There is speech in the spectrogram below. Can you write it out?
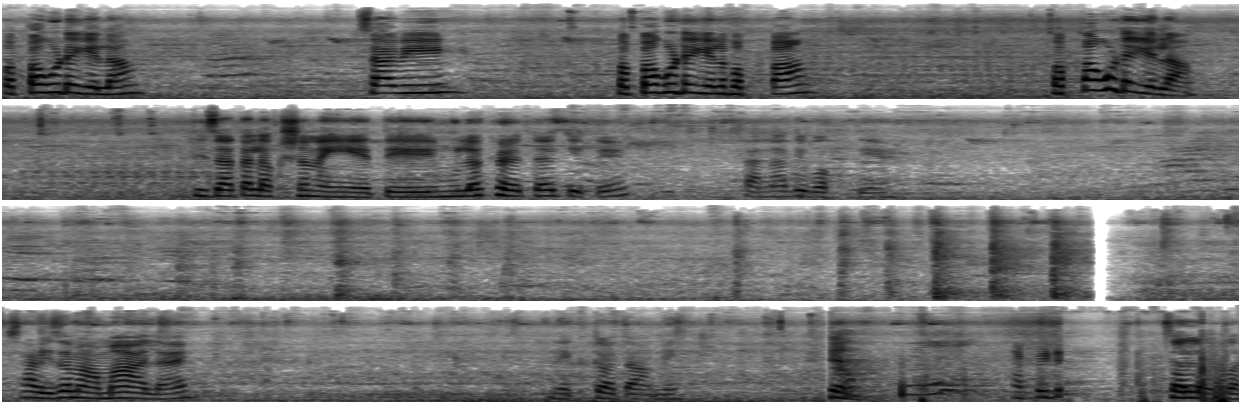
पप्पा कुठे गेला? सावी? पप्पा कुठे गेला पप्पा? पप्पा कुठे गेला? तिचं आता लक्ष नाही आहे ते मुलं खेळत आहेत तिथे. त्यांना ती बघते साडीचा मामा आलाय. निघतो आता आम्ही. हॅपी टू चल लवकर.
